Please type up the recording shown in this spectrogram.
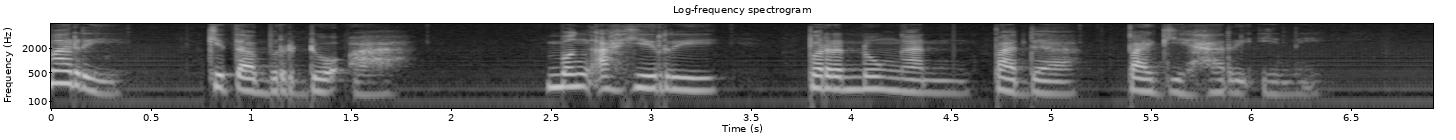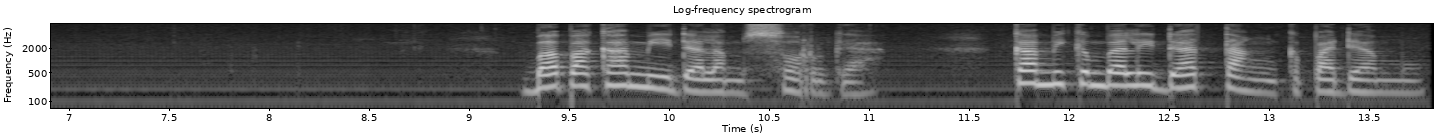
Mari kita berdoa mengakhiri perenungan pada pagi hari ini. Bapa kami dalam sorga, kami kembali datang kepadamu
